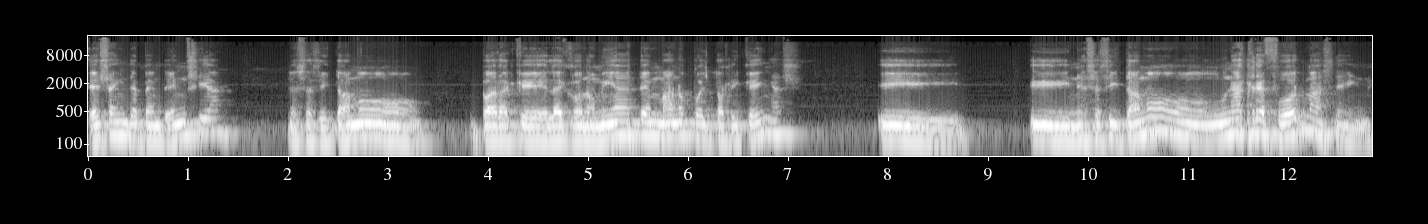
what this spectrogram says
esa independencia, necesitamos para que la economía esté en manos puertorriqueñas y, necesitamos unas reformas en,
